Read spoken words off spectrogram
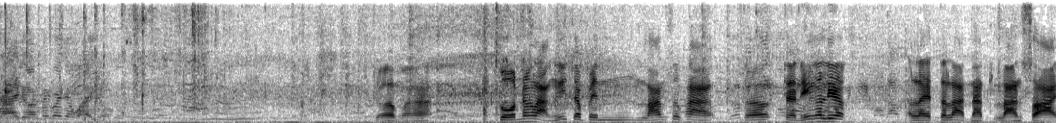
ยายเดินไม่ค่อยจะไหวอยู่ก็มา โซนข้างหลังนี้จะเป็นร้านเสื้อผ้าก็แถวนี้ก็เรียกอะไรตลาดนัดร้านทราย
